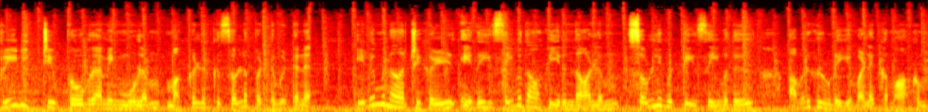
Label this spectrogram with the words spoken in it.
ப்ரீடிக்டிவ் புரோகிராமிங் மூலம் மக்களுக்கு சொல்லப்பட்டுவிட்டன. எலுமினாட்சிகள் எதை செய்வதாக இருந்தாலும் சொல்லிவிட்டே செய்வது அவர்களுடைய வழக்கமாகும்.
